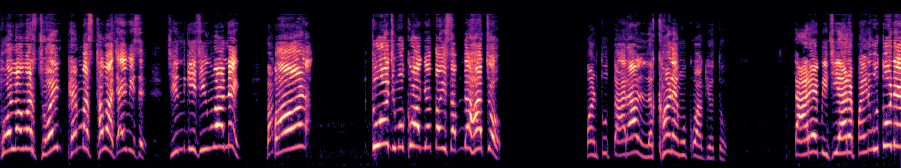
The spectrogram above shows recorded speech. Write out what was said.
ફોલોવર્સ જોઈને ફેમસ થવા જ આવી છે. જિંદગી જીવવા નહીં, પણ તું જ મૂકવા ગયો તો એ શબ્દ સાચો. પણ તું તારા લખણે મૂકવા ગયો તો. તારે બીજી હારે પૈણવું તું ને?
